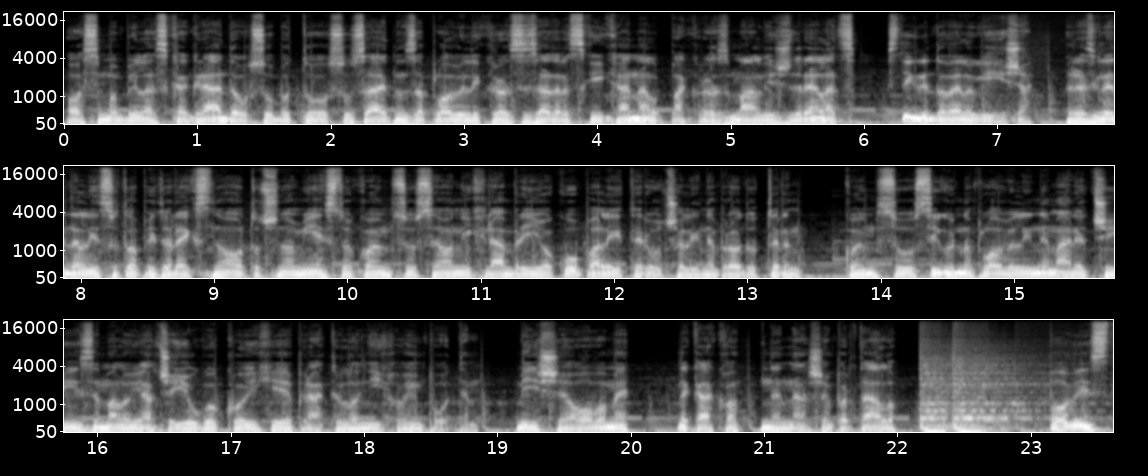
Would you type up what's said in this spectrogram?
Osim obilaska grada u subotu su zajedno zaplovili kroz Zadarski kanal pa kroz Mali Ždrelac stigli do Velog Iža. Razgledali su to pitoreksno otočno mjesto u kojem su se oni hrabri i okupali te ručali na brodu Trn, kojim su sigurno plovili ne mareći za malo jače jugo kojih je pratilo njihovim putem. Više o ovome, nekako, na našem portalu. Povijest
